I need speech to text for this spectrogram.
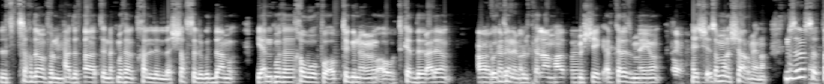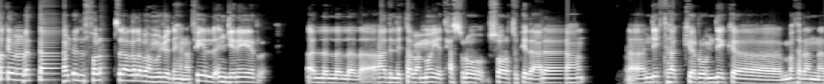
اللي تستخدمه في المحادثات إنك مثلا تخلي الشخص اللي قدامك يعني انك مثلا تخوفه أو تقنعه أو تكذب عليه آه، ويقتنع. بالكلام هذا يمشيك الكاريزما أيوه. إيش يسمونه؟ الشارم هنا. نفس نفس آه. تقريبا الفولات أغلبها موجودة هنا. في الإنجينير ال- ال- ال- ال- هذا اللي تبع مؤيد تحصلوا بصورته كذا عليها آه، يمديك تهكر ويمديك آه، مثلا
